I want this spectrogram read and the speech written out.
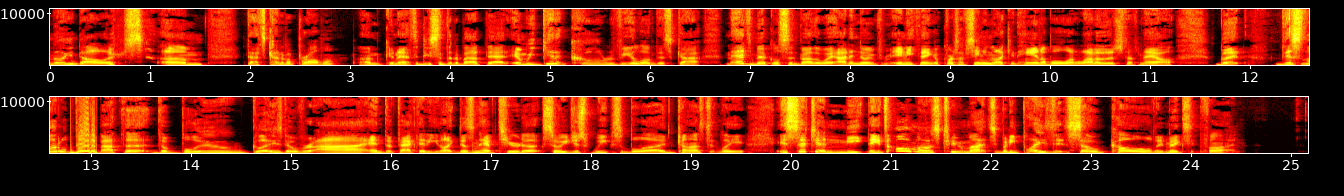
million. Um, that's kind of a problem. I'm to have to do something about that. And we get a cool reveal on this guy. Mads Mikkelsen, by the way, I didn't know him from anything. Of course, I've seen him like in Hannibal and a lot of other stuff now. But this little bit about the, the blue glazed over eye and the fact that he like doesn't have tear ducts, so he just weeps blood constantly is such a neat thing. It's almost too much, but he plays it so cold. It makes it fun.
